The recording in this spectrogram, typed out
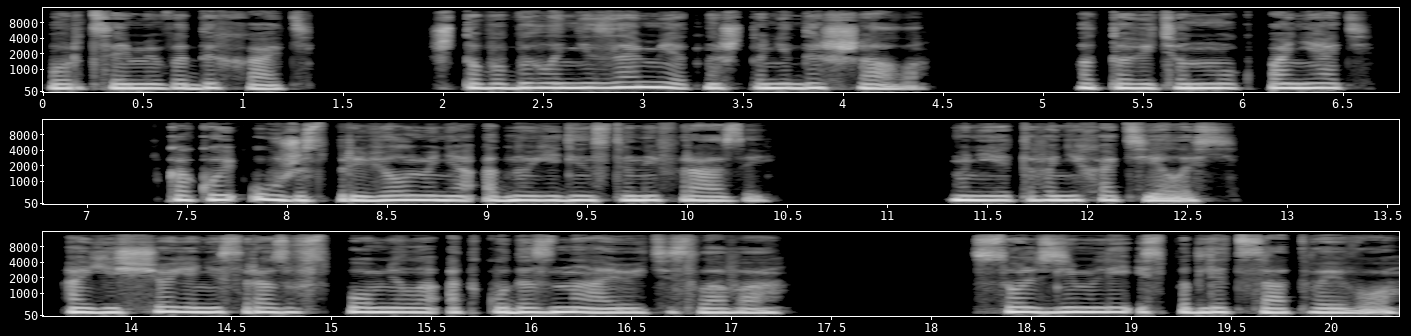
порциями выдыхать, чтобы было незаметно, что не дышала. А то ведь он мог понять, в какой ужас привел меня одной единственной фразой. Мне этого не хотелось. А еще я не сразу вспомнила, откуда знаю эти слова. «Соль земли из-под лица твоего».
